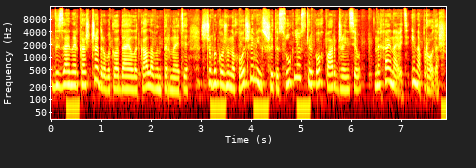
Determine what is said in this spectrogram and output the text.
Дизайнерка щедро викладає лекала в інтернеті, щоби кожен охочий міг зшити сукню з кількох пар джинсів, нехай навіть і на продаж.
